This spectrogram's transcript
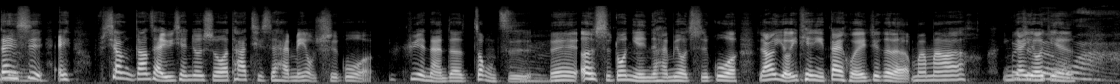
但是，哎、欸，像刚才于谦就说，他其实还没有吃过越南的粽子，哎、嗯，二十多年你还没有吃过。然后有一天你带回这个，妈妈应该有点。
